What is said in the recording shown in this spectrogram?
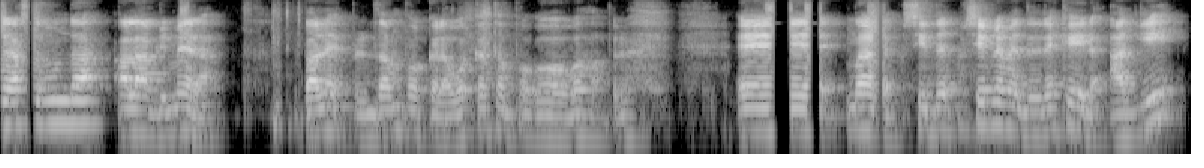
de la segunda a la primera? ¿Vale? Perdón porque la huesca está un poco baja, pero... Eh, vale, simplemente tenéis que ir aquí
